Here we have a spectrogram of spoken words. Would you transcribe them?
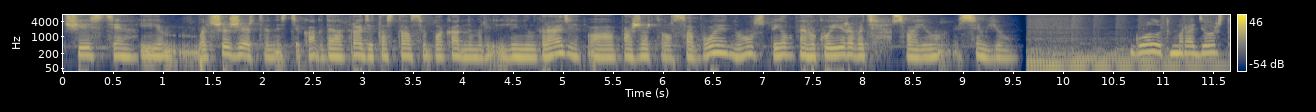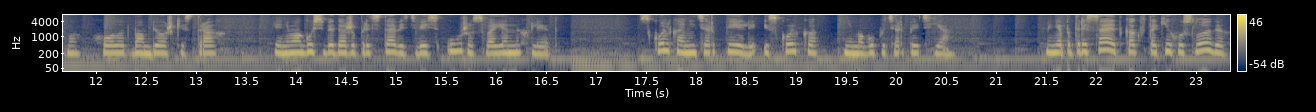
чести и большой жертвенности, когда прадед остался в блокадном Ленинграде, а, пожертвовал собой, но успел эвакуировать свою семью. Голод, мародерство, холод, бомбежки, страх. Я не могу себе даже представить весь ужас военных лет. Сколько они терпели и сколько не могу потерпеть я. Меня потрясает, как в таких условиях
